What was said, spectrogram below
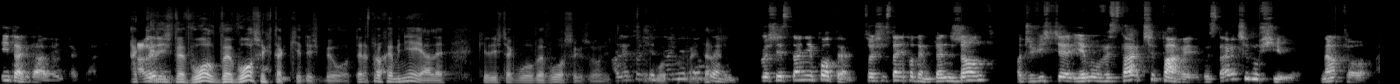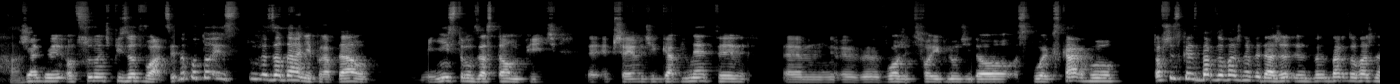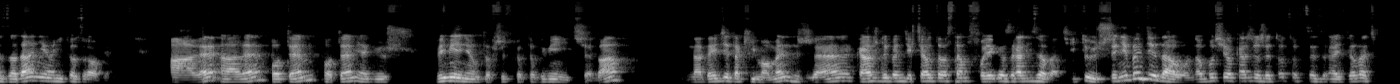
i tak dalej, i tak dalej. Tak Ale- kiedyś we, we Włoszech tak kiedyś było. Teraz trochę mniej, ale kiedyś tak było we Włoszech, że oni Ale tak co we się Włoszech, stanie pamiętasz? potem? Co się stanie potem? Co się stanie potem? Ten rząd, oczywiście jemu wystarczy pary, wystarczy mu siły na to, Aha. żeby odsunąć PiS od władzy, no bo to jest duże zadanie, prawda? Ministrów zastąpić, y, przejąć ich gabinety, y, włożyć swoich ludzi do spółek skarbu. To wszystko jest bardzo ważne wydarze, bardzo ważne zadanie, oni to zrobią. Ale, ale potem, potem, jak już wymienią to wszystko, co wymienić trzeba, nadejdzie taki moment, że każdy będzie chciał to tam swojego zrealizować. I tu już się nie będzie dało, no bo się okaże, że to, co chce zrealizować,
